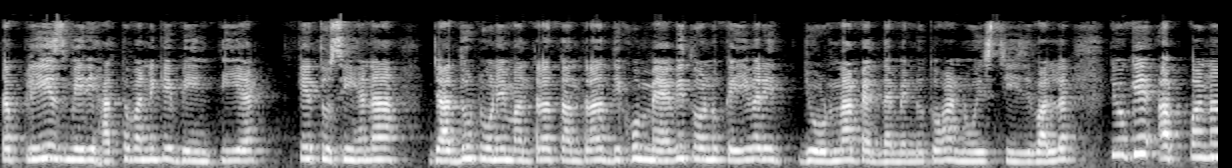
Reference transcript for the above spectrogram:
ਤਾਂ ਪਲੀਜ਼ ਮੇਰੀ ਹੱਥ ਬੰਨ ਕੇ ਬੇਨਤੀ ਹੈ ਕਿ ਤੁਸੀਂ ਹਨਾ ਜਾਦੂ ਟੂਣੇ ਮੰਤਰਾ, ਤੰਤਰਾ, ਦੇਖੋ ਮੈਂ ਵੀ ਤੁਹਾਨੂੰ ਕਈ ਵਾਰੀ ਜੋੜਨਾ ਪੈਂਦਾ ਮੈਨੂੰ ਤੁਹਾਨੂੰ ਇਸ ਚੀਜ਼ ਵੱਲ, ਕਿਉਂਕਿ ਆਪਣਾ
